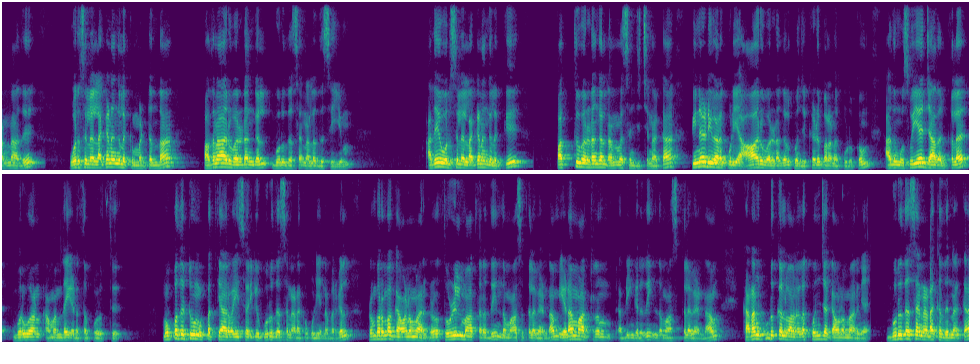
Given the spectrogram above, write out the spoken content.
பண்ணாது. ஒரு சில லக்னங்களுக்கு மட்டும்தான் பதினாறு வருடங்கள் குரு தசை நல்லது செய்யும். அதே ஒரு சில லக்னங்களுக்கு பத்து வருடங்கள் நன்மை செஞ்சிச்சுனாக்கா பின்னாடி வரக்கூடிய ஆறு வருடங்கள் கொஞ்சம் கெடு பலனை கொடுக்கும். அது உங்கள் சுய ஜாதகத்தில் குருவான் அமர்ந்த இடத்தை பொறுத்து. முப்பது டு முப்பத்தி ஆறு வயசு வரைக்கும் குரு தசை நடக்கக்கூடிய நபர்கள் ரொம்ப ரொம்ப கவனமாக இருக்கணும். தொழில் மாற்றுறது இந்த மாதத்தில் வேண்டாம். இடம் மாற்றம் அப்படிங்கிறது இந்த மாதத்தில் வேண்டாம். கடன் கொடுக்கல் வாங்கல கொஞ்சம் கவனமாக இருங்க. குரு தசை நடக்குதுனாக்கா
